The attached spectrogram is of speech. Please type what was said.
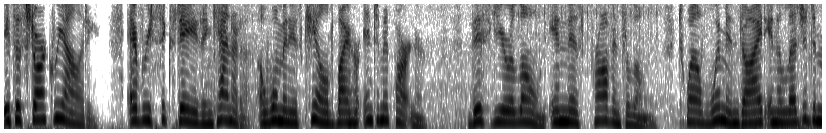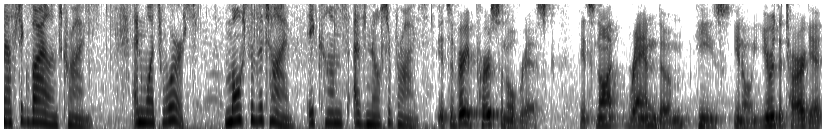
It's a stark reality. Every six days in Canada, a woman is killed by her intimate partner. This year alone, in this province alone, 12 women died in alleged domestic violence crimes. And what's worse, most of the time, it comes as no surprise. It's a very personal risk. It's not random. He's, you know, you're the target.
